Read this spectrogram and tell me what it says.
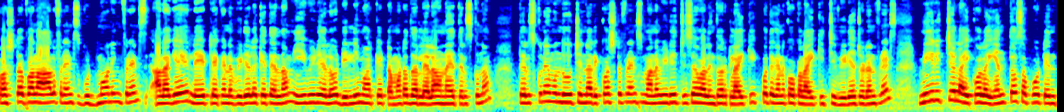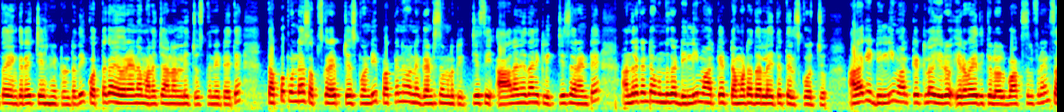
First of all all friends good morning friends అలాగే late లేకుండా వీడియోలోకి అయితే వెళ్దాం. ఈ వీడియోలో ఢిల్లీ మార్కెట్ టమాటా ధరలు ఎలా ఉన్నాయో తెలుసుకుందాం. తెలుసుకునే ముందు చిన్న రిక్వెస్ట్ ఫ్రెండ్స్ మన వీడియో చూసే వాళ్ళు ఇంతవరకు లైక్ ఇకపోతే కనుక ఒక లైక్ ఇచ్చి వీడియో చూడండి ఫ్రెండ్స్ మీరు ఇచ్చే లైక్ వల్ల ఎంతో సపోర్ట్ ఎంతో ఎంకరేజ్ చేసినట్టు ఉంటుంది కొత్తగా ఎవరైనా మన ఛానల్ని చూస్తున్నట్టయితే తప్పకుండా సబ్స్క్రైబ్ చేసుకోండి. పక్కనే ఉన్న గంట సింబల్ క్లిక్ చేసి ఆల్ అనే దాన్ని క్లిక్ చేశారంటే అందరికంటే ముందుగా ఢిల్లీ మార్కెట్ టమాటా ధరలు అయితే తెలుసుకోవచ్చు. అలాగే ఢిల్లీ మార్కెట్లో ఇరు ఇరవై ఐదు కిలోల బాక్సులు ఫ్రెండ్స్.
